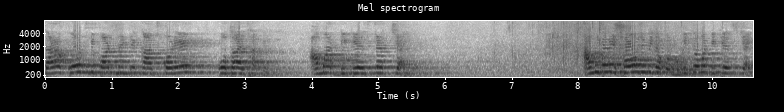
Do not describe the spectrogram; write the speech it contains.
তারা কোন ডিপার্টমেন্টে কাজ করে, কোথায় থাকে। আমার ডিটেলসটা চাই। আমি তাদের সহযোগিতা করব, কিন্তু আমার ডিটেলস চাই।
